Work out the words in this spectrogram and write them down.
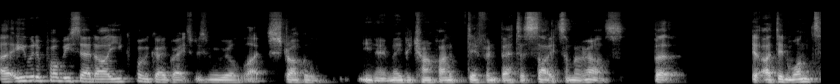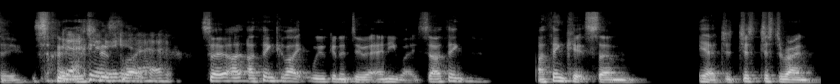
Uh, he would have probably said, "Oh, you could probably go great, but it's real like struggle. You know, maybe try and find a different, better site somewhere else." But I didn't want to, so yeah, just like, so I, I think like we were going to do it anyway. So I think, I think it's um, yeah, just just just around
